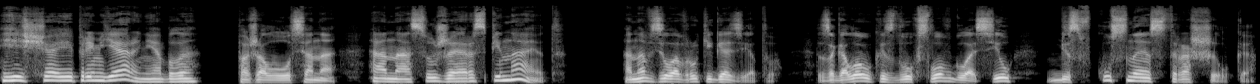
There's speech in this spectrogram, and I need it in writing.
«Еще и премьеры не было», — пожаловалась она, — «а нас уже распинают». Она взяла в руки газету. Заголовок из двух слов гласил «Безвкусная страшилка».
